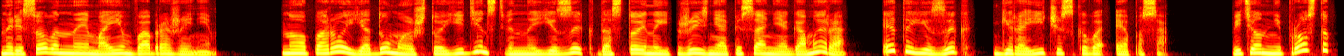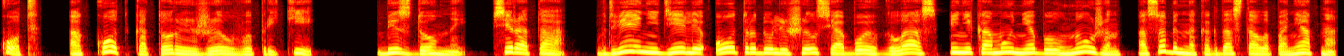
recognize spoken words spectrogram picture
нарисованные моим воображением. Но порой я думаю, что единственный язык, достойный жизнеописания Гомера, это язык героического эпоса. Ведь он не просто кот, а кот, который жил вопреки. Бездомный, сирота, в две недели от роду лишился обоих глаз и никому не был нужен, особенно когда стало понятно,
